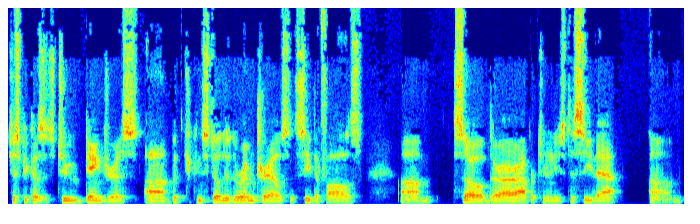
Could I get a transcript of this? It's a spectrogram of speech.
just because it's too dangerous. Uh, but you can still do the rim trails and see the falls. Um, so there are opportunities to see that. Um,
